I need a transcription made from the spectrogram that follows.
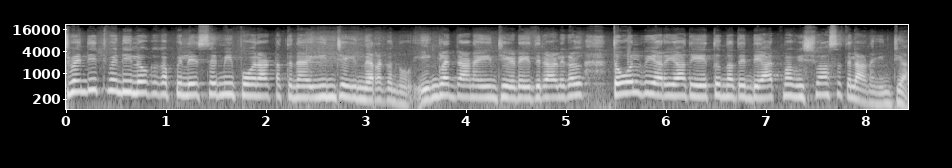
ട്വന്റി ട്വന്റി ലോകകപ്പിലെ സെമി പോരാട്ടത്തിന് ഇന്ത്യ ഇന്നിറങ്ങുന്നു. ഇംഗ്ലണ്ടാണ് ഇന്ത്യയുടെ എതിരാളികൾ തോൽവി അറിയാതെ എത്തുന്നതിന്റെ ആത്മവിശ്വാസത്തിലാണ് ഇന്ത്യ.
